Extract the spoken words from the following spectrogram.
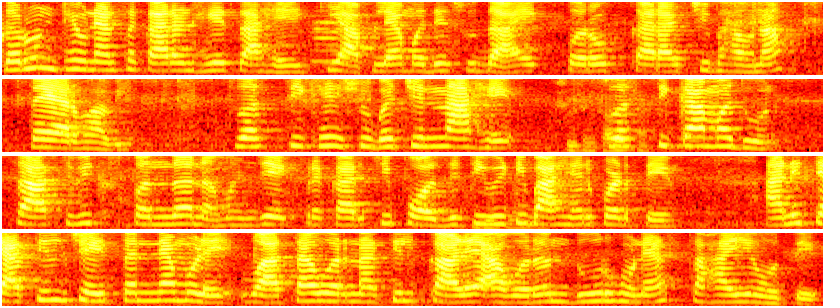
करून ठेवण्याचं कारण हेच आहे की आपल्यामध्ये सुद्धा एक परोपकाराची भावना तयार व्हावी. स्वस्तिक हे शुभचिन्ह आहे. स्वस्तिकामधून सात्विक स्पंदनं म्हणजे एक प्रकारची पॉझिटिव्हिटी बाहेर पडते. आणि त्यातील चैतन्यामुळे वातावरणातील काळे आवरण दूर होण्यास सहाय्य होते.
